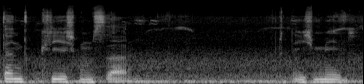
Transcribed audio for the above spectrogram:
Tanto que querias começar. Porque tens medo.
